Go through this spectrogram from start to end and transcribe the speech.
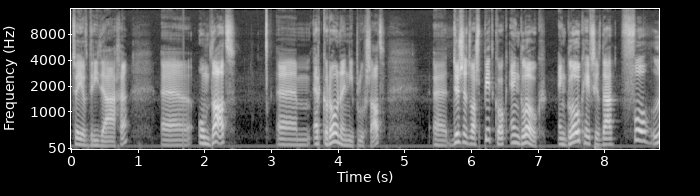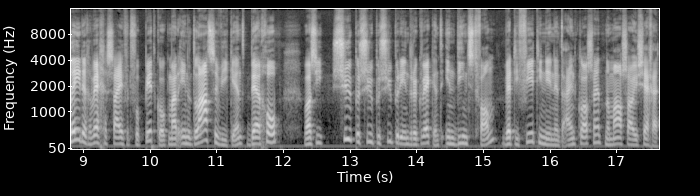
twee of drie dagen. Eh, omdat ehm, er corona in die ploeg zat. Eh, dus het was Pitcock en Gloak. En Gloak heeft zich daar volledig weggecijferd voor Pitcock. Maar in het laatste weekend, bergop, was hij super, super, super indrukwekkend. In dienst van, werd hij 14e in het eindklassement. Normaal zou je zeggen,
